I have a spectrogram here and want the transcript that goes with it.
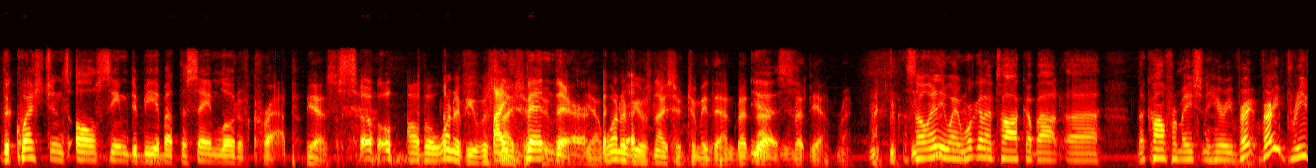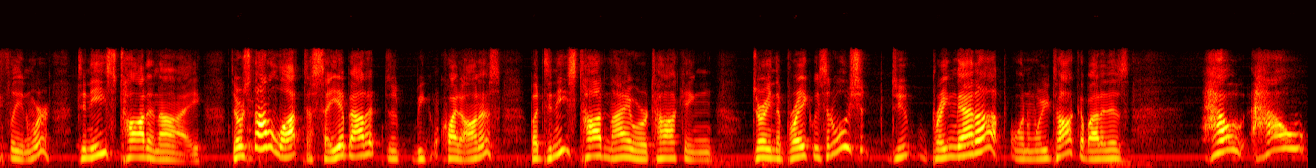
the questions all seemed to be about the same load of crap. yes. So, Although one of you was I've nicer been to me. there. Yeah, one of you was nicer to me then, but Yes. not, but yeah, right. So anyway, we're going to talk about uh, the confirmation hearing very, very briefly, and we're Denise, Todd, and I. There's not a lot to say about it, to be quite honest. But Denise, Todd, and I were talking during the break. We said, well, we should do bring that up when we talk about it. Is how how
